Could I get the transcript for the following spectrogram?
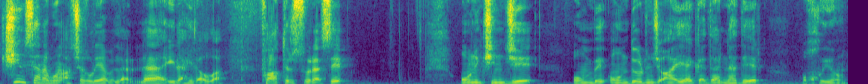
kim sənə bunu açıqlaya bilər? La ilahe illallah. Fatir surəsi 12-ci 14-cü ayəyə qədər nədir? Oxuyun.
